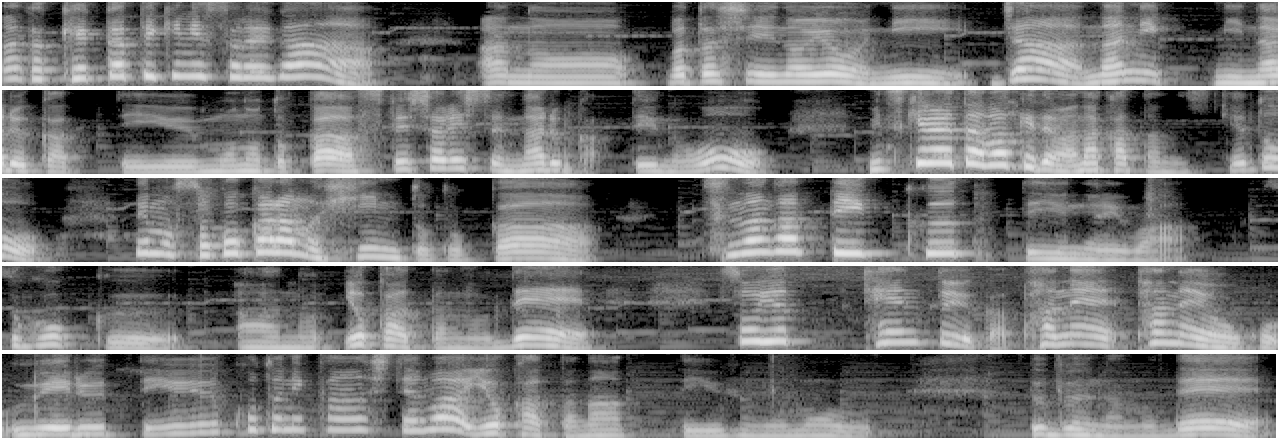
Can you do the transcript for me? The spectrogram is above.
なんか結果的にそれがあの私のようにじゃあ何になるかっていうものとかスペシャリストになるかっていうのを見つけられたわけではなかったんですけどでもそこからのヒントとかつながっていくっていうのにはすごくあの良かったのでそういう点というか種種をこう植えるっていうことに関しては良かったなっていうふうに思う部分なので、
